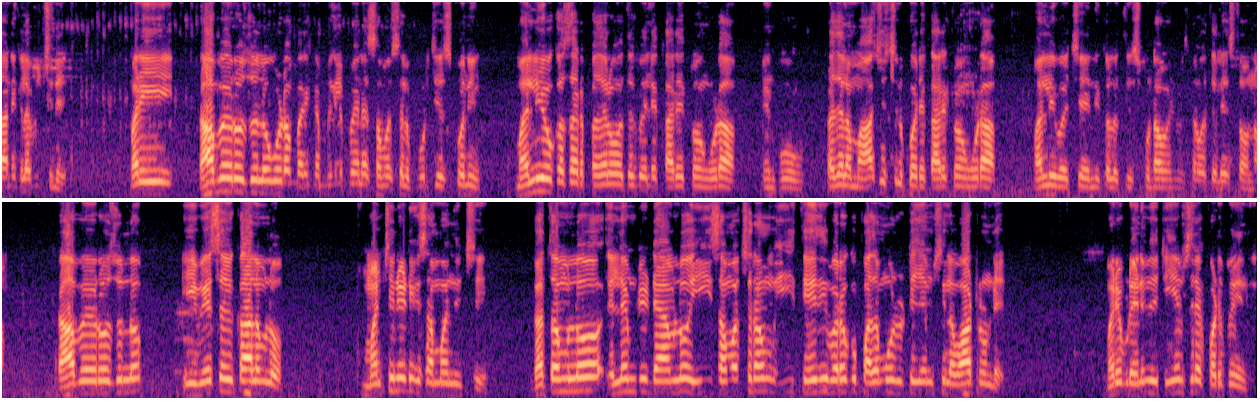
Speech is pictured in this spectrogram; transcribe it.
దానికి లభించలేదు లభించినాయి మరి రాబోయే రోజుల్లో కూడా మరి మిగిలిపోయిన సమస్యలు పూర్తి చేసుకొని మళ్ళీ ఒకసారి ప్రజల వద్దకు వెళ్ళే కార్యక్రమం కూడా నేను ప్రజల మా ఆశీస్సులు కోరే కార్యక్రమం కూడా మళ్ళీ వచ్చే ఎన్నికల్లో తీసుకుంటామని చెప్పి తర్వాత ఉన్నాం. రాబోయే రోజుల్లో ఈ వేసవి కాలంలో మంచినీటికి సంబంధించి గతంలో ఎల్ఎండి డ్యాంలో ఈ సంవత్సరం ఈ తేదీ వరకు పదమూడు టీఎంసీల వాటర్ ఉండేది మరి ఇప్పుడు ఎనిమిది టీఎంసీలకు పడిపోయింది.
